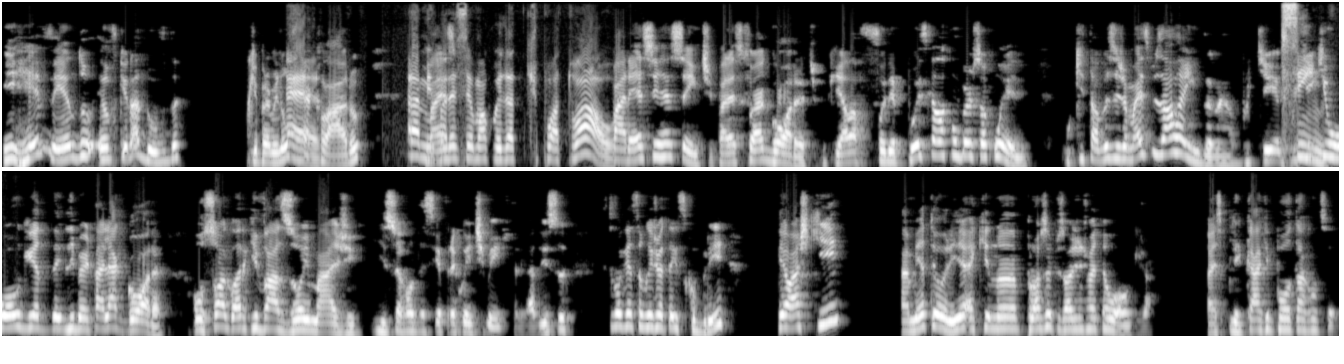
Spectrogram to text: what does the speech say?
E revendo, eu fiquei na dúvida. Porque pra mim não É. fica claro. Pra mim pareceu uma coisa, tipo, atual. Parece recente, parece que foi agora. Tipo, que ela foi depois que ela conversou com ele. O que talvez seja mais bizarro ainda, né? Porque por que, Sim. que o Wong ia libertar ele agora? Ou só agora que vazou a imagem e isso acontecia frequentemente, tá ligado? Isso, isso é uma questão que a gente vai ter que descobrir. E eu acho que a minha teoria é que no próximo episódio a gente vai ter o Wong já. Vai explicar que porra tá acontecendo.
